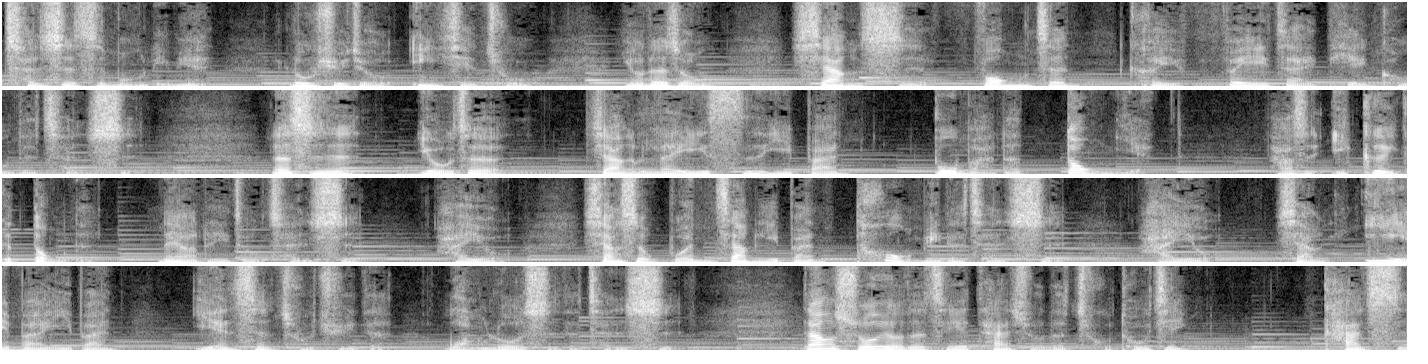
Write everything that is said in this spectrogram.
城市之梦里面，陆续就映现出有那种像是风筝。可以飞在天空的城市，那是有着像蕾丝一般布满了洞眼，它是一个一个洞的那样的一种城市；还有像是蚊帐一般透明的城市；还有像叶脉一般延伸出去的网络式的城市。当所有的这些探索的途途径看似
